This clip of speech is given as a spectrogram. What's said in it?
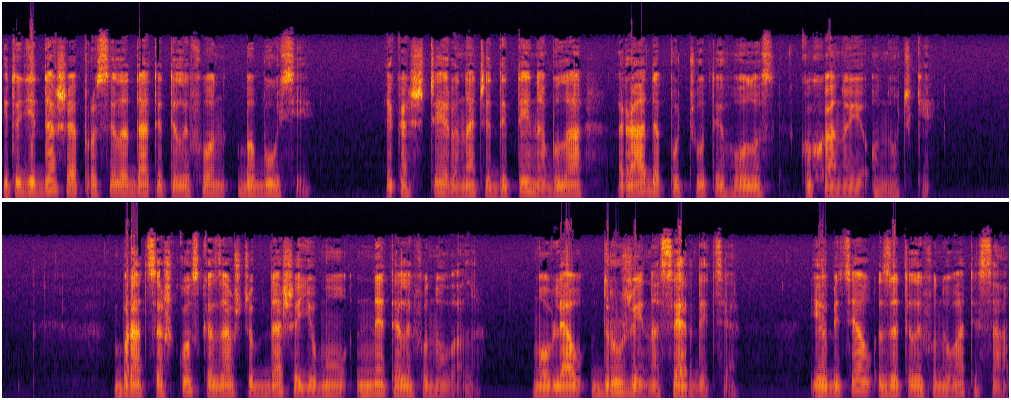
І тоді Даша просила дати телефон бабусі, яка щиро, наче дитина, була рада почути голос коханої онучки. Брат Сашко сказав, щоб Даша йому не телефонувала. Мовляв, дружина сердиться, і обіцяв зателефонувати сам.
